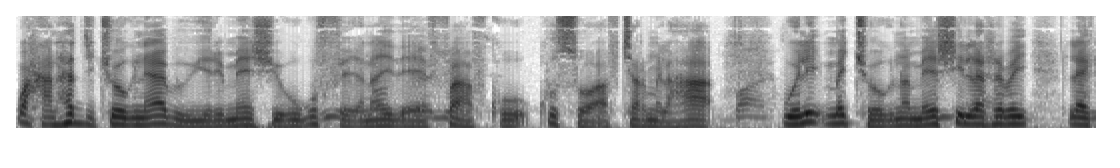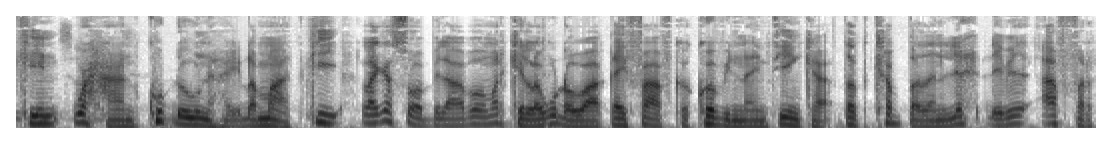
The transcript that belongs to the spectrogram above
Waxaan hadda joognaa buu yidhi meeshii ugu fiicnayd ee faafku ku soo afjarmi lahaa. Weli ma joogno meeshii la rabay laakiin waxaan ku dhownahay dhammaadkii. Laga soo bilaabo markii lagu dhawaaqay faafka covid nka dad ka badan lix dhibic afar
